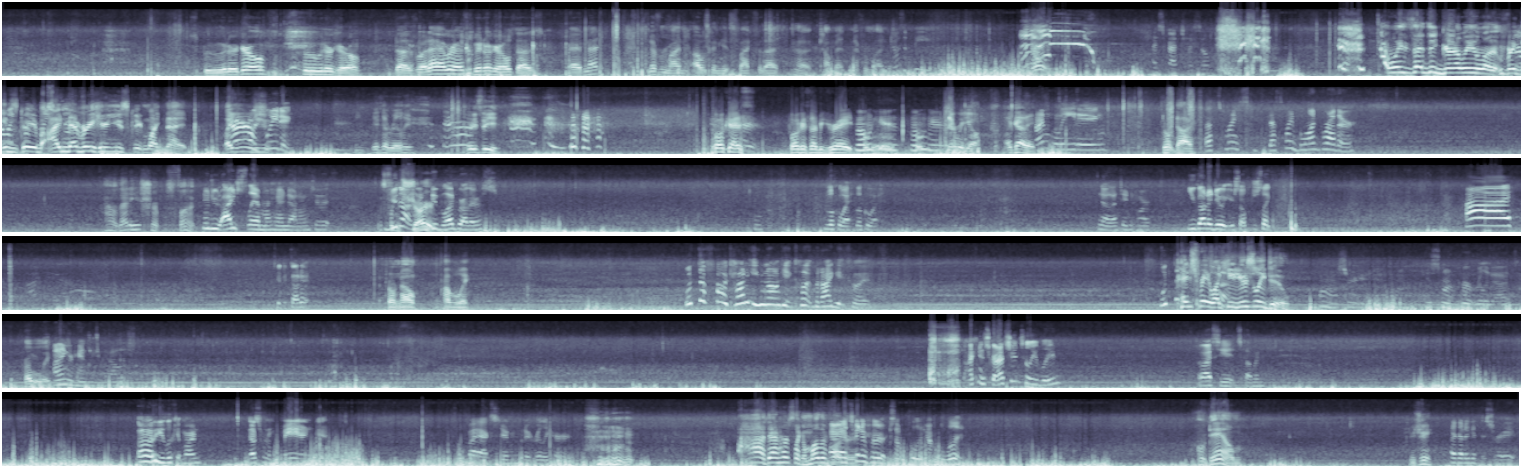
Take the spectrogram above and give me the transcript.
Spooter girl, spooter girl, does whatever a spooter girl does. And that, never mind. I was gonna get smacked for that uh, comment. Never mind. It was a bee. No, I scratched myself. that was such a girly lo- freaking it's scream. not I like never hear you scream like that. Like no, you're it's just- bleeding. Is it really? Let me see. Focus. Focus, that'd be great. Focus, focus. There we go. I got it. I'm bleeding. Don't die. That's my that's my blood brother. Wow, that is sharp as fuck. No, dude, I slammed my hand down onto it. That's Do fucking that, sharp. maybe blood brothers. Look away, look away. No, that didn't work. You gotta do it yourself, just like. Hi! Did it cut it? I don't know. Probably. What the fuck? How do you not get cut, but I get cut? What the Pinch me like you usually do. Oh, sorry. This is gonna hurt really bad. Probably. I think your hands are too callous. I can scratch it until you bleed. Oh, I see it. It's coming. Oh, you look at mine. That's what a man gets. By accident, but it really hurt. ah, that hurts like a motherfucker. Oh, it's gonna hurt because I'm pulling out blood. Oh, damn. GG. I gotta get this right.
